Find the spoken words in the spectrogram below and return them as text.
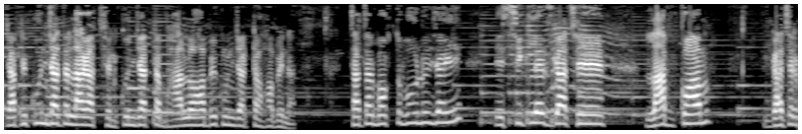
যে আপনি কোন জাতের লাগাচ্ছেন কোন জাতটা ভালো হবে কোন জাতটা হবে না। চাচার বক্তব্য অনুযায়ী, এই সিকলেস গাছে লাভ কম, গাছের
